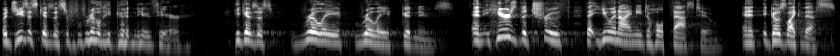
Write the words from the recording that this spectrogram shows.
But Jesus gives us really good news here. He gives us really, really good news. And here's the truth that you and I need to hold fast to. And it, it goes like this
